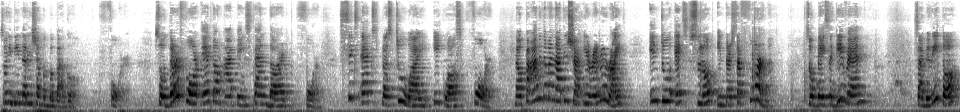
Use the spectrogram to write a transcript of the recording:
so hindi na rin siya magbabago. 4. So, therefore, ito ang ating standard form. 6x plus 2y equals 4. Now, paano naman natin siya i-rewrite into its slope-intercept form? So, based sa given, sabi rito,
